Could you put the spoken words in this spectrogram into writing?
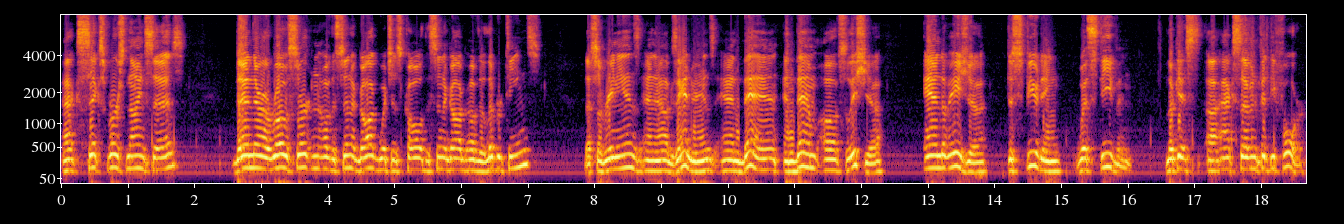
Acts 6, verse 9 says, Then there arose certain of the synagogue, which is called the synagogue of the Libertines, the Cyrenians and Alexandrians, and then and them of Cilicia and of Asia, disputing with Stephen. Look at uh, Acts 7:54.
